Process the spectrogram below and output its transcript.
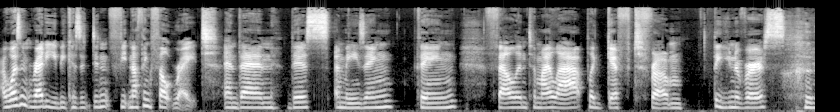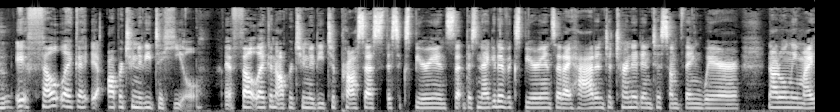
I wasn't ready because it didn't feel, nothing felt right. And then this amazing thing fell into my lap, like gift from the universe. it felt like an opportunity to heal. It felt like an opportunity to process this experience, that this negative experience that I had, and to turn it into something where not only my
